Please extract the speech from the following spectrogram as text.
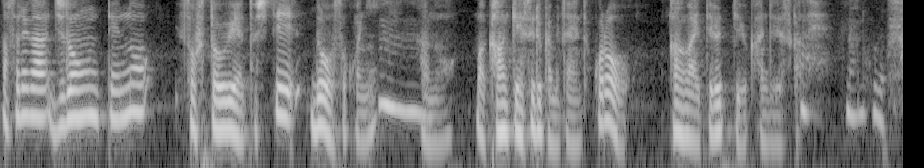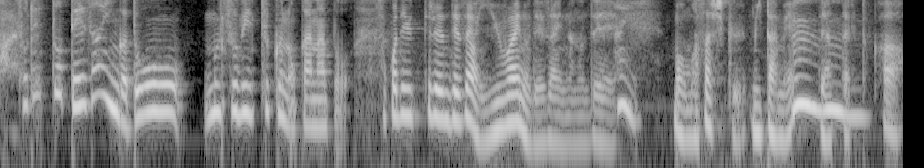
まあ、それが自動運転のソフトウェアとしてどうそこに、あの、まあ、関係するかみたいなところを考えてるっていう感じですかね。なるほど、はい、それとデザインがどう結びつくのかなと。そこで言ってるデザインは UI のデザインなので、はい、もうまさしく見た目であったりとか、うんうん、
